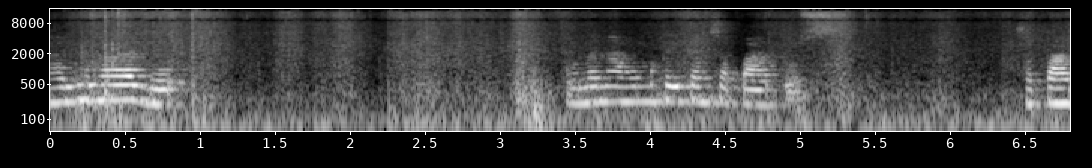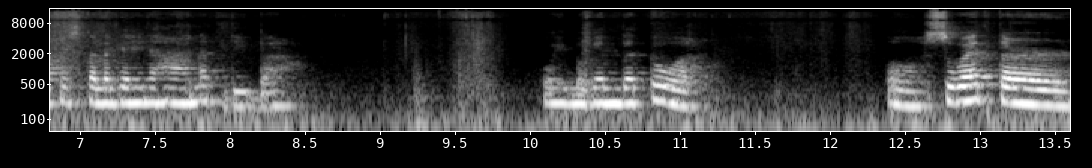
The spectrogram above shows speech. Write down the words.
Halo-halo. Wala na akong makitang sapatos. Sapatos talaga hinahanap, di ba? Uy, maganda to ah. Oh, sweater.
